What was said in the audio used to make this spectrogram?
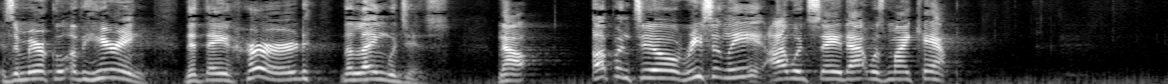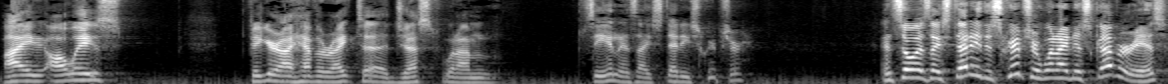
is a miracle of hearing, that they heard the languages. Now, up until recently, I would say that was my camp. I always figure I have the right to adjust what I'm seeing as I study Scripture. And so, as I study the Scripture, what I discover is,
